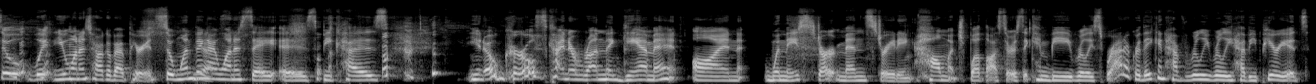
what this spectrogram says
So what you want to talk about periods. So one thing I want to say is because you know girls kind of run the gamut on when they start menstruating how much blood loss there is. It can be really sporadic or they can have really really heavy periods.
